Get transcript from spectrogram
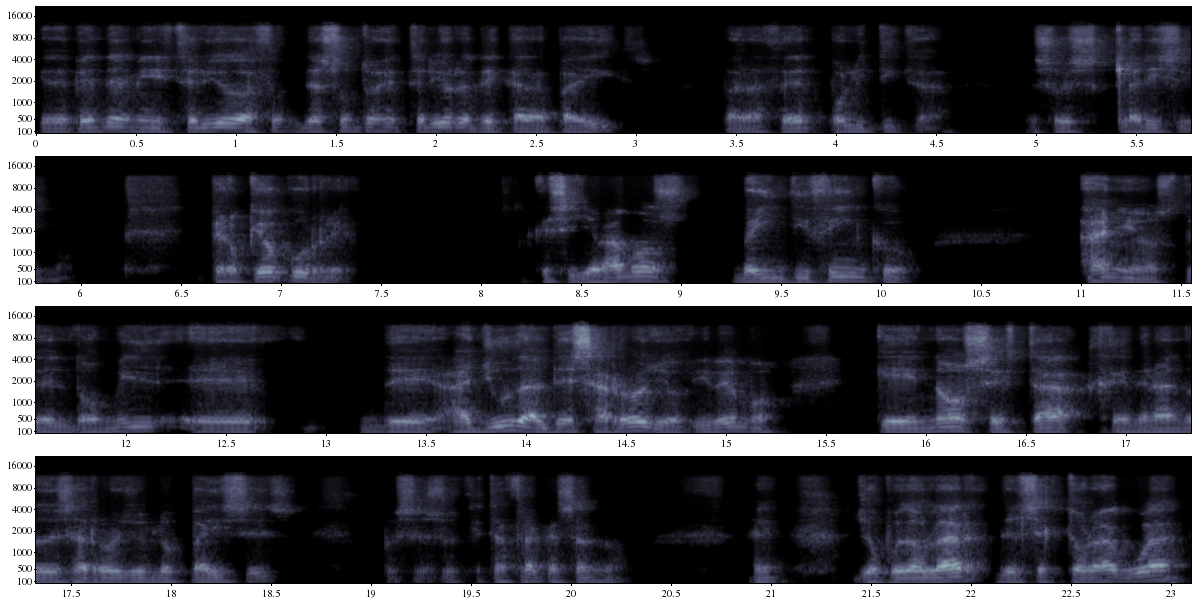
que depende del Ministerio de Asuntos Exteriores de cada país para hacer política. Eso es clarísimo. Pero ¿qué ocurre? Que si llevamos 25 años del 2000 eh, de ayuda al desarrollo y vemos que no se está generando desarrollo en los países, pues eso es que está fracasando. ¿eh? Yo puedo hablar del sector agua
